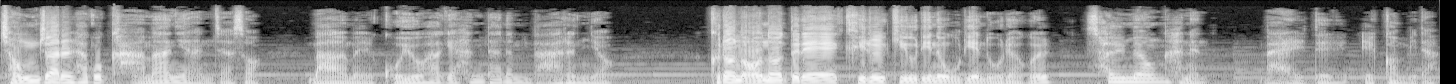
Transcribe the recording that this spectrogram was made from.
정좌를 하고 가만히 앉아서 마음을 고요하게 한다는 말은요. 그런 언어들의 귀를 기울이는 우리의 노력을 설명하는 말들일 겁니다.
